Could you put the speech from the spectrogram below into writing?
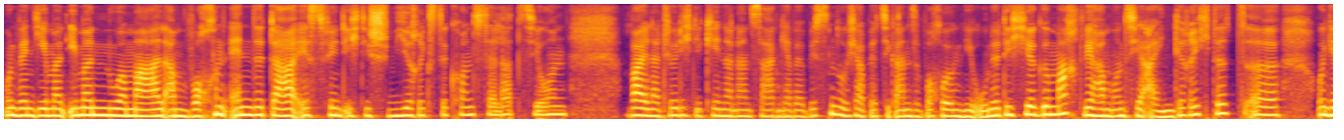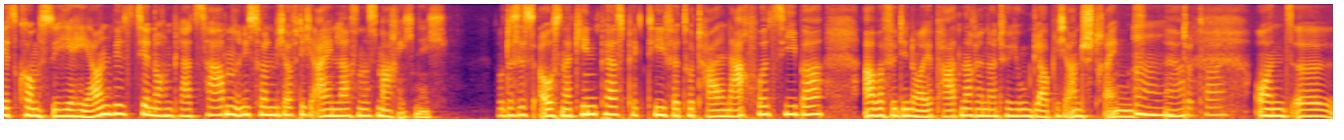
Und wenn jemand immer nur mal am Wochenende da ist, finde ich die schwierigste Konstellation, weil natürlich die Kinder dann sagen, ja, wer bist denn du? Ich habe jetzt die ganze Woche irgendwie ohne dich hier gemacht. Wir haben uns hier eingerichtet äh, und jetzt kommst du hierher und willst hier noch einen Platz haben und ich soll mich auf dich einlassen. Das mache ich nicht. So, das ist aus einer Kindperspektive total nachvollziehbar, aber für die neue Partnerin natürlich unglaublich anstrengend. Mhm, ja. Total. Und äh,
